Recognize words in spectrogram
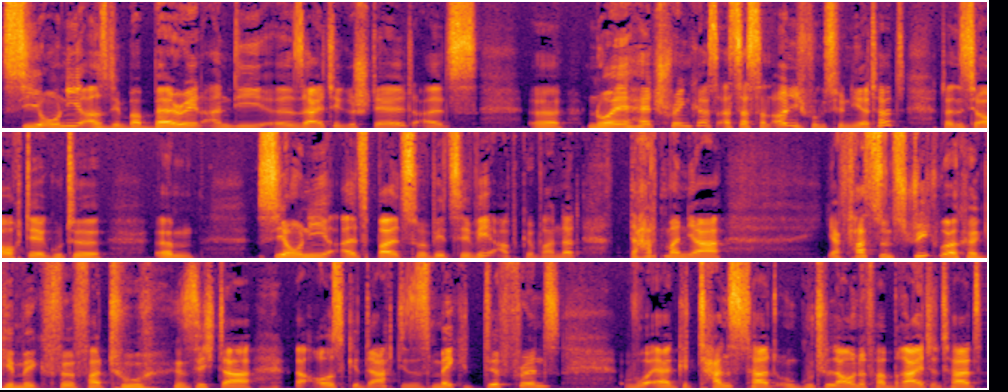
Sioni, also den Barbarian, an die äh, Seite gestellt als äh, neue Headshrinkers. Als das dann auch nicht funktioniert hat, dann ist ja auch der gute ähm, Sioni alsbald zur WCW abgewandert. Da hat man ja ja fast so ein Streetworker-Gimmick für Fatou sich da äh, ausgedacht, dieses Make a Difference, wo er getanzt hat und gute Laune verbreitet hat.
